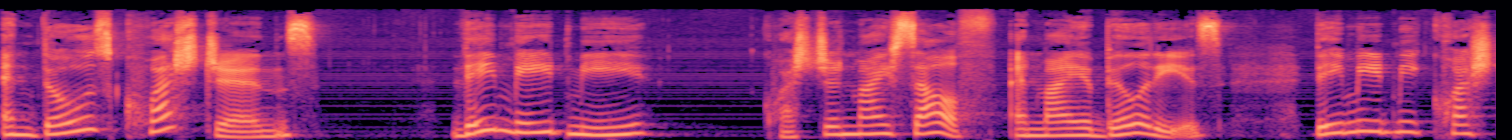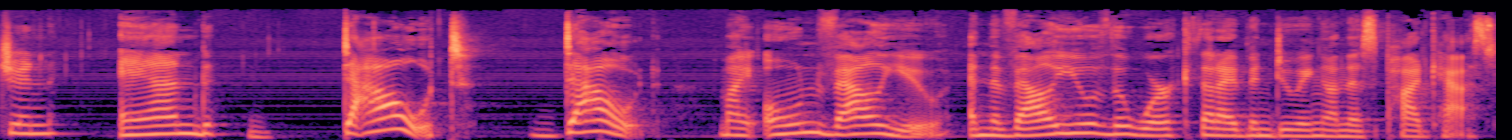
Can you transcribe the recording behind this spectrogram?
And those questions, they made me question myself and my abilities. They made me question and doubt, doubt my own value and the value of the work that I've been doing on this podcast.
